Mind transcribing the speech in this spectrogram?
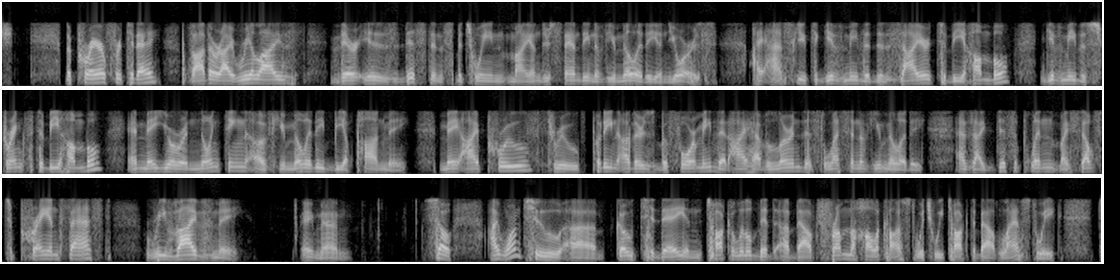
The prayer for today Father, I realize there is distance between my understanding of humility and yours. I ask you to give me the desire to be humble, give me the strength to be humble, and may your anointing of humility be upon me. May I prove through putting others before me that I have learned this lesson of humility as I discipline myself to pray and fast. Revive me. Amen. So, I want to uh, go today and talk a little bit about from the Holocaust, which we talked about last week,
